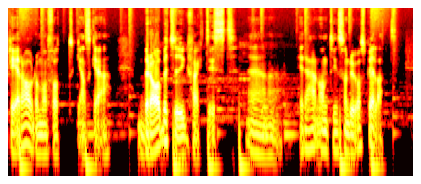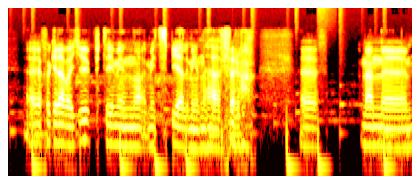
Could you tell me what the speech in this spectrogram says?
flera av dem har fått ganska bra betyg faktiskt. Eh, är det här någonting som du har spelat? Eh, jag får gräva djupt i min, mitt spelminne här för att men ja,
